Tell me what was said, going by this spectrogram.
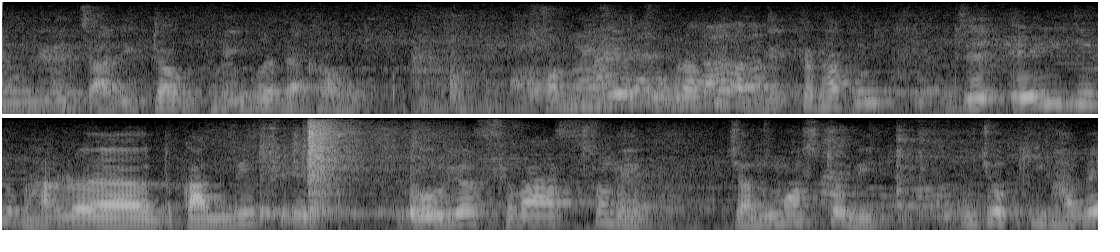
মন্দিরের চারিদিকটাও ঘুরে ঘুরে দেখাবো। সব মিলিয়ে চোখ রাখুন আর দেখতে থাকুন যে এই যে কাকদ্বীপ গৌরীয় সেবা আশ্রমের জন্মাষ্টমী পুজো কীভাবে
